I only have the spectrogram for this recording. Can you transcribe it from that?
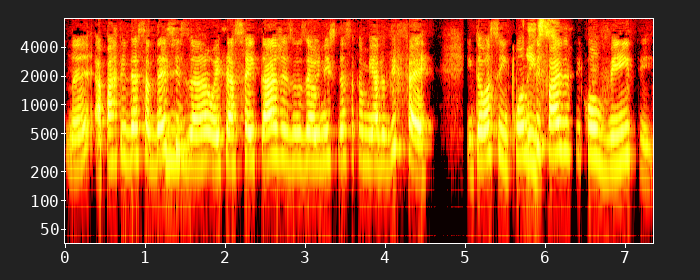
né? A partir dessa decisão, esse aceitar Jesus é o início dessa caminhada de fé. Então, assim, quando Isso. se faz esse convite,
